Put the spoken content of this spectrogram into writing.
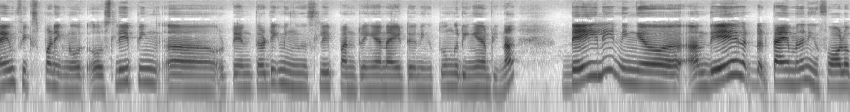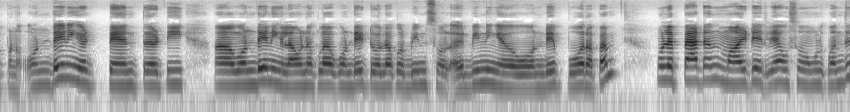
டைம் ஃபிக்ஸ் பண்ணிக்கணும். ஒரு- ஒரு ஸ்லீப்பிங் ஒரு டென் தேர்ட்டிக்கு நீங்கள் ஸ்லீப் பண்ணுறீங்க நைட்டு நீங்கள் தூங்குறீங்க அப்படின்னா டெய்லி நீங்கள் அதே டைம் வந்து நீங்கள் ஃபாலோ பண்ணும் ஒன் டே நீங்கள் டென் தேர்ட்டி ஒன் டே நீங்கள் eleven o'clock one day twelve o'clock அப்படின்னு சொல் அப்படின்னு நீங்கள் ஒன் டே போகிறப்ப உங்களுடைய பேட்டர்ன் மாறிட்டே இல்லையா? ஸோ உங்களுக்கு வந்து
